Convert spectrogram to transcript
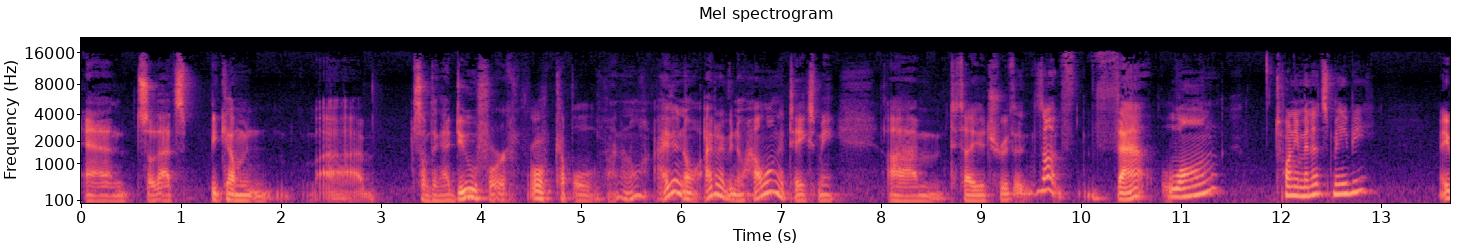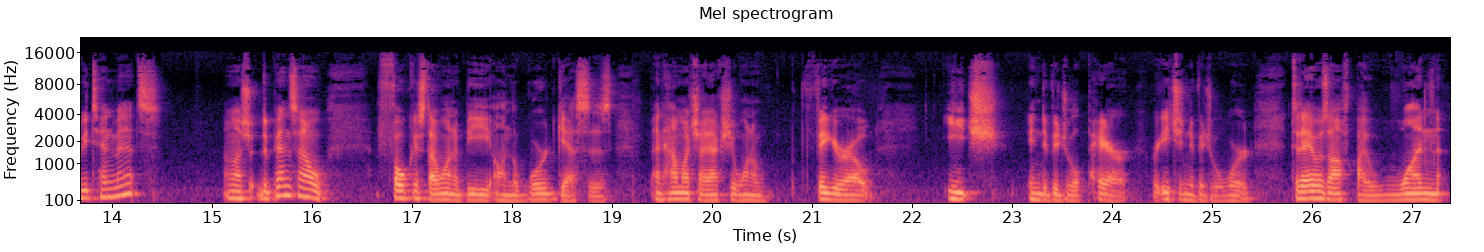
and so that's become uh, something I do for oh, a couple. I don't know. I don't know. I don't even know how long it takes me. Um, to tell you the truth, it's not that long. Twenty minutes, maybe, maybe ten minutes. I'm not sure. Depends how focused I want to be on the word guesses and how much I actually want to figure out each individual pair or each individual word. Today I was off by one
